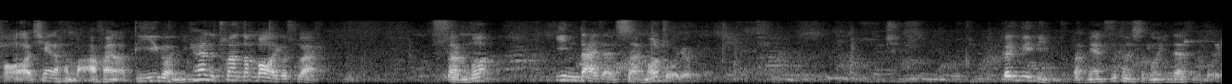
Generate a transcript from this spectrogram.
好，现在很麻烦了。第一个，你看这突然能冒一个出来，什么应带在什么左右？根据本本篇自看什么应带什么左右？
